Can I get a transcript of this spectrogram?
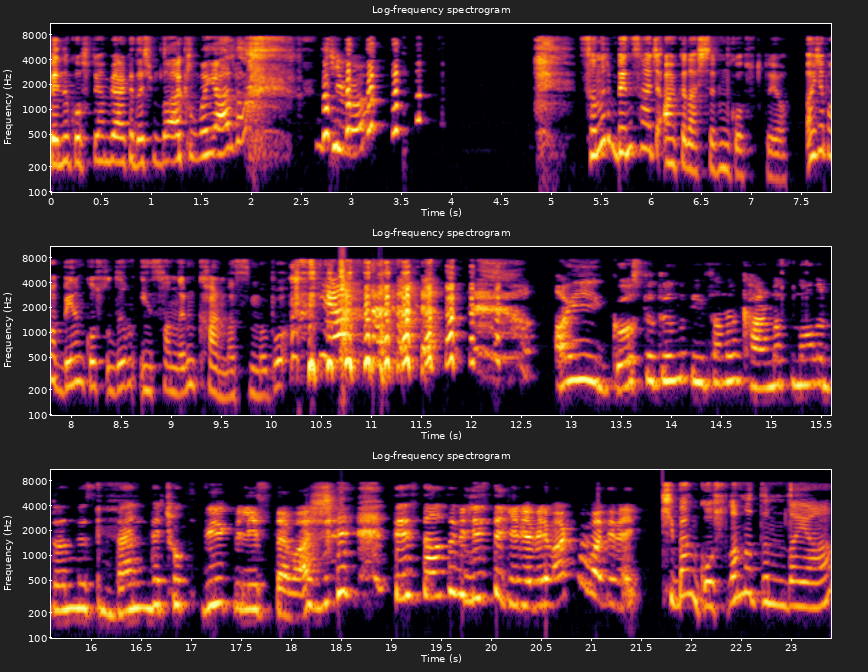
Beni ghostlayan bir arkadaşım daha aklıma geldi. Kim o? Sanırım beni sadece arkadaşlarım ghostluyor. Acaba benim ghostladığım insanların karması mı bu? Ay ghostladığımız insanların karması ne olur dönmesin. Bende çok büyük bir liste var. Destansı bir liste geliyor benim aklıma direkt. Ki ben ghostlamadığımda ya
